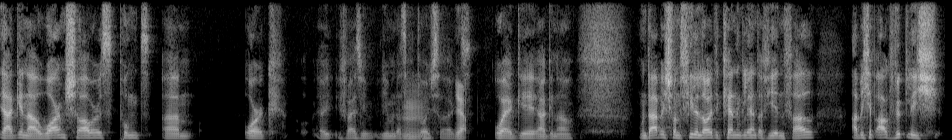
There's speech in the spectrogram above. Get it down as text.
ja genau warmshowers.org. Ähm, ich weiß wie, wie man das mhm. auf Deutsch sagt. Ja. ORG, ja genau. Und da habe ich schon viele Leute kennengelernt auf jeden Fall. Aber ich habe auch wirklich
